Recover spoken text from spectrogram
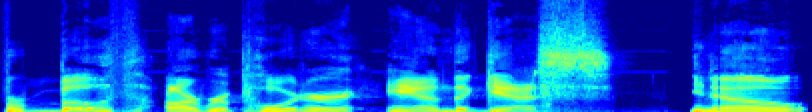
for both our reporter and the guests. You know,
